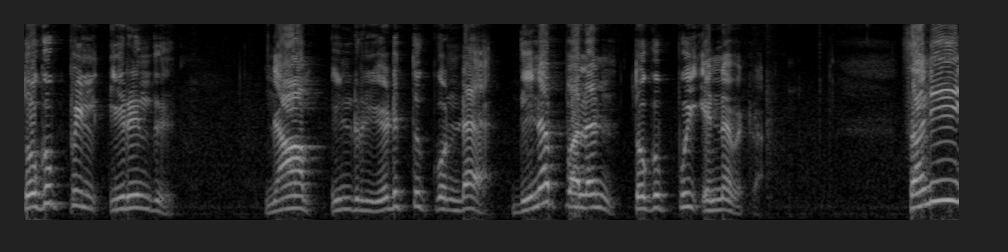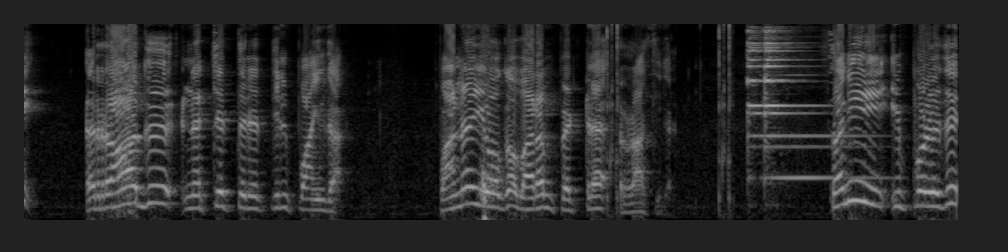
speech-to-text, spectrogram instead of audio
தொகுப்பில் இருந்து நாம் இன்று எடுத்துக்கொண்ட தினப்பலன் தொகுப்பு என்னவென்றால் சனி ராகு நட்சத்திரத்தில் பாய்ந்தார். பணயோக வரம் பெற்ற ராசிகள். சனி இப்பொழுது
